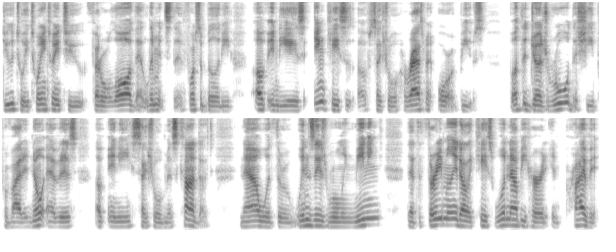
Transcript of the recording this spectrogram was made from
due to a 2022 federal law that limits the enforceability of NDAs in cases of sexual harassment or abuse. But the judge ruled that she provided no evidence of any sexual misconduct now with the Wednesday's ruling, meaning that the $30 million case will now be heard in private,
